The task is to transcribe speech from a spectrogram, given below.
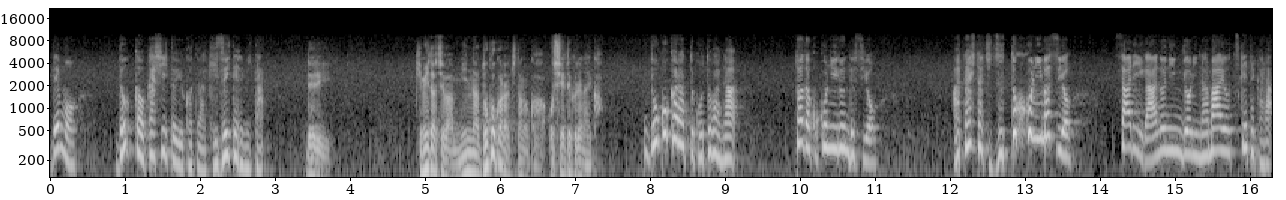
でもどっかおかしいということは気づいてるみたい。デリー君たちはみんなどこから来たのか教えてくれないか？どこからってことはない。ただここにいるんですよ。私たちずっとここにいますよ。サリーがあの人形に名前を付けてから。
